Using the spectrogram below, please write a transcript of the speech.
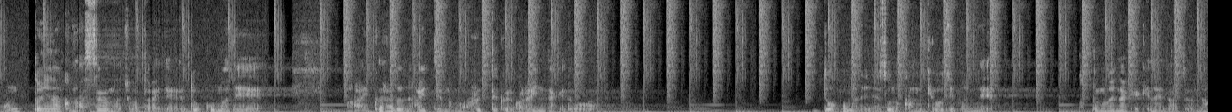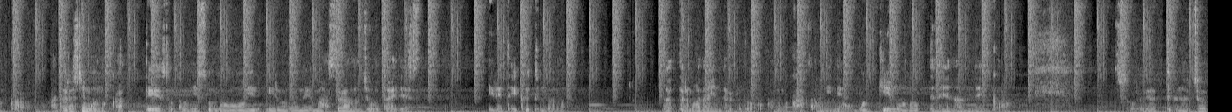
本当になんかまっさらな状態でどこまで iCloud に入ってるものが降ってくるからいいんだけどどこまでねその環境を自分で整えなきゃいけないんだろうってなんか新しいもの買ってそこにそのいろいろねまっさらな状態です入れていくっていうのだったらまだいいんだけどこの過去にね思いっきり戻ってね何年か。そうやっていくのはちょっ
